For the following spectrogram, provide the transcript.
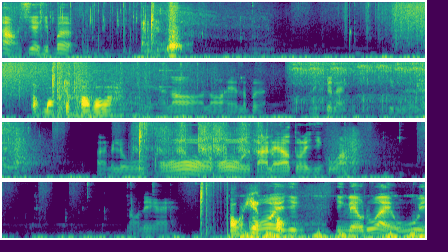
อ้าวเชี่ยคิปเปอร์ตกบล็อกเจะของปะวะเนี่ยล่อล่อให้ระเบิดนี่คืออะไรกินเลยอะไรไม่รู้โอ้โอ้จะตายแล้วตัวอะไรยิงกูวะนอนนี่ไงเอาเฮียโอ้ยตกยิงยิงเร็วด้วยอุ้ย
